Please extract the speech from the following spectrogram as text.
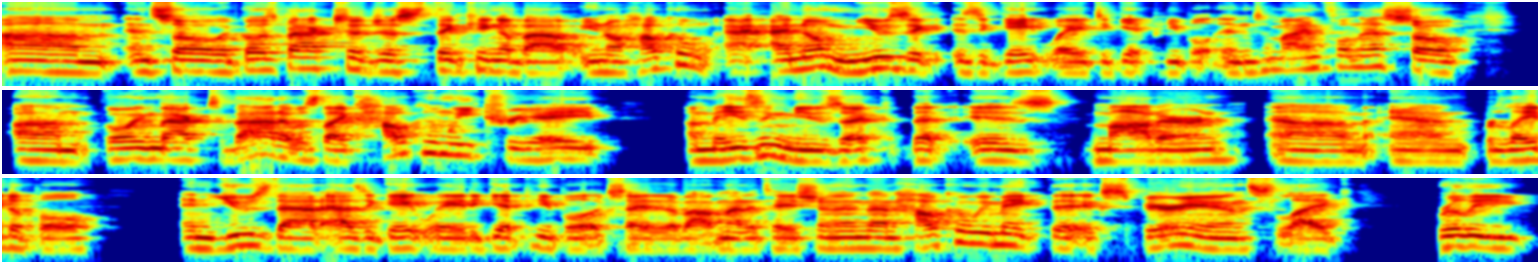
Um, and so it goes back to just thinking about, you know, how can I, I know music is a gateway to get people into mindfulness. So um, going back to that, it was like, how can we create amazing music that is modern um, and relatable and use that as a gateway to get people excited about meditation? And then how can we make the experience like really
